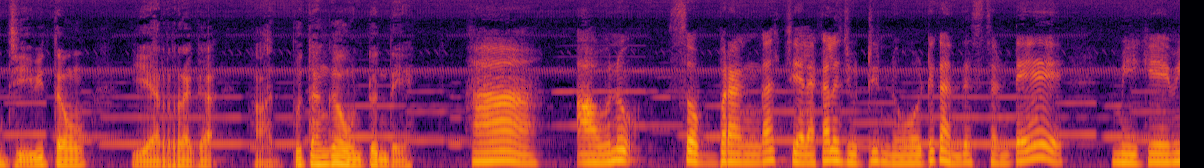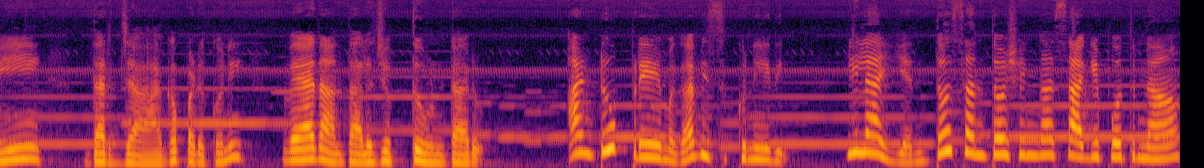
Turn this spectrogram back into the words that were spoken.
జీవితం ఎర్రగా అద్భుతంగా ఉంటుంది. హా అవును. శుభ్రంగా చిలకల జుట్టి నోటికి అందిస్తుంటే మీకేమీ దర్జాగా పడుకొని వేదాంతాలు చెప్తూ ఉంటారు. అంటూ ప్రేమగా విసుక్కునేది. ఇలా ఎంతో సంతోషంగా సాగిపోతున్న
